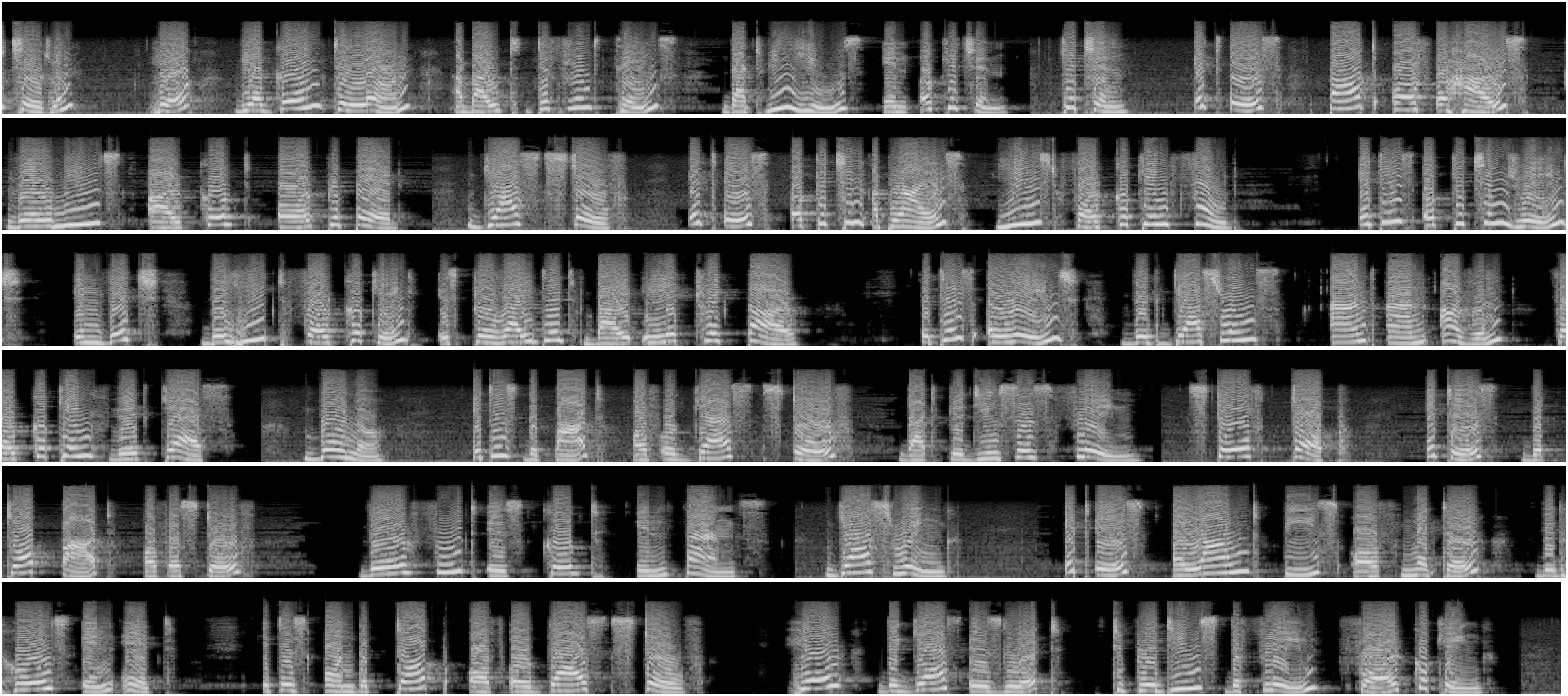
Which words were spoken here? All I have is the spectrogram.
Dear children, here we are going to learn about different things that we use in a kitchen. Kitchen. It is part of a house where meals are cooked or prepared. Gas stove. It is a kitchen appliance used for cooking food. It is a kitchen range in which the heat for cooking is provided by electric power. It is a range with gas rings and an oven for cooking with gas. Burner. It is the part of a gas stove that produces flame. Stove top. It is the top part of a stove where food is cooked in pans. Gas ring. It is a round piece of metal with holes in it. It is on the top of a gas stove. Here the gas is lit to produce the flame for cooking.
